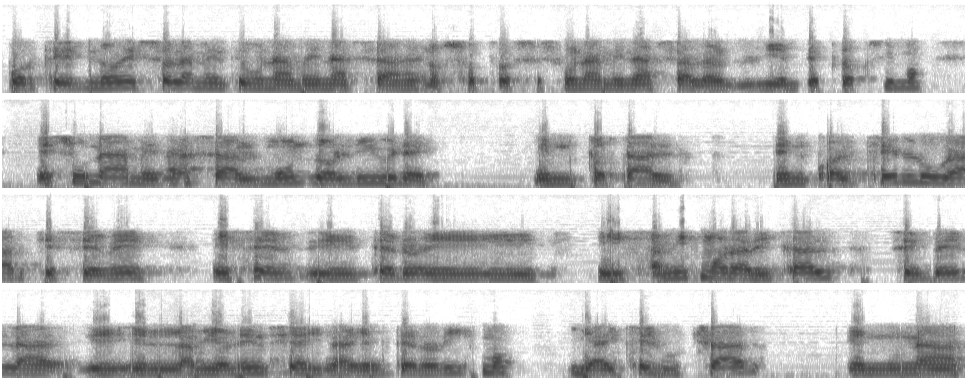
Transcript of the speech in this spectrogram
porque no es solamente una amenaza a nosotros, es una amenaza al Oriente Próximo, es una amenaza al mundo libre en total, en cualquier lugar que se ve ese eh, islamismo radical, se ve la, la violencia y el terrorismo y hay que luchar en una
